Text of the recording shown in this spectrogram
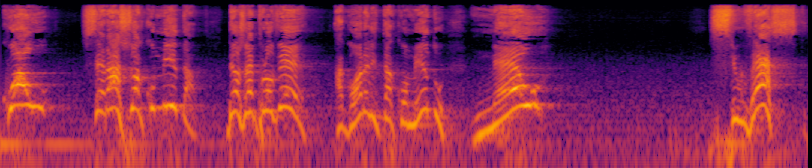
Qual será a sua comida? Deus vai prover. Agora ele está comendo mel silvestre.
